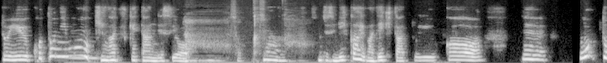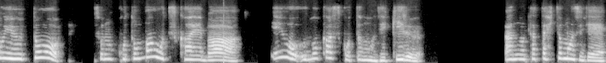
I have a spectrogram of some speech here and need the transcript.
ということにも気がつけたんですよ。ああ、そっかそっか。そうです。理解ができたというか、で、もっと言うと、その言葉を使えば、絵を動かすこともできる。あの、たった一文字で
